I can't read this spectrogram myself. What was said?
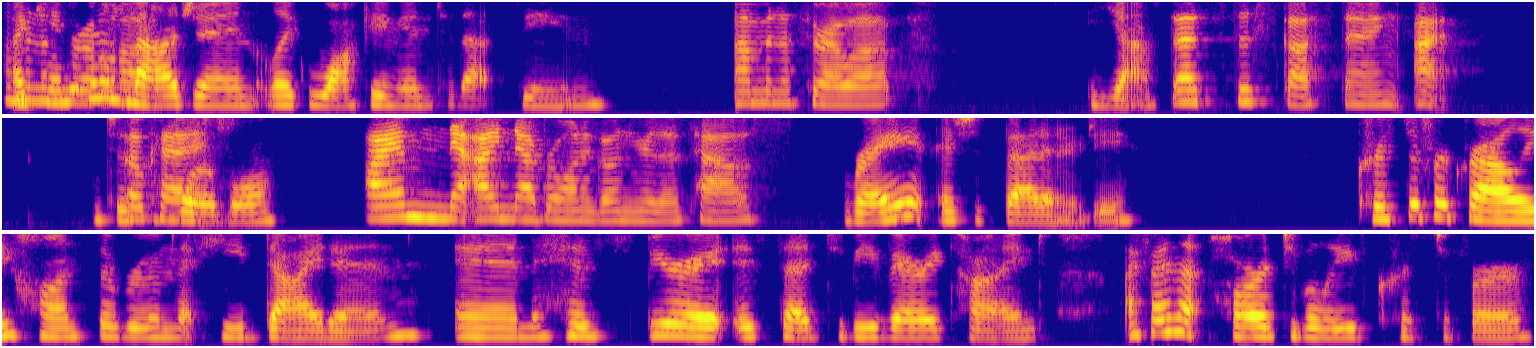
I'm I can't even up. imagine like walking into that scene. I'm gonna throw up. Yeah, That's disgusting. I just Okay. horrible. I'm ne- I never want to go near this house. Right? It's just bad energy. Christopher Crowley haunts the room that he died in, and his spirit is said to be very kind. I find that hard to believe, Christopher,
